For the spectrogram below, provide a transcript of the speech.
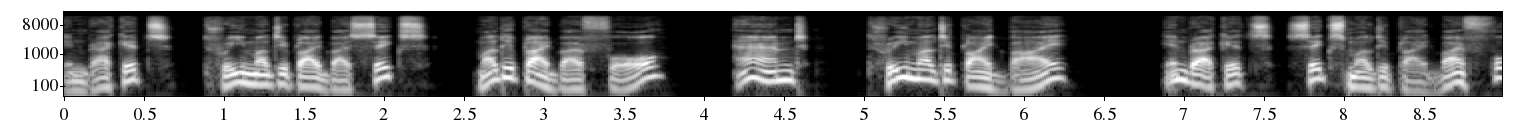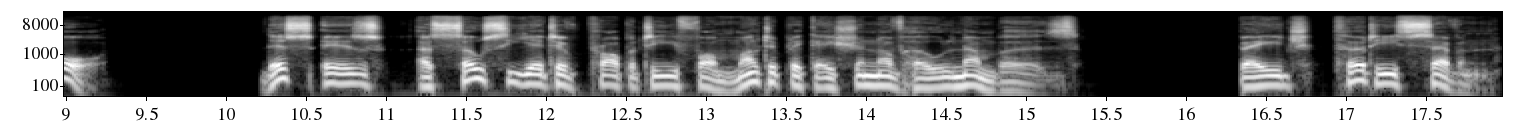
In brackets 3 multiplied by 6 multiplied by 4 and 3 multiplied by, in brackets 6 multiplied by 4. This is associative property for multiplication of whole numbers. Page 37.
